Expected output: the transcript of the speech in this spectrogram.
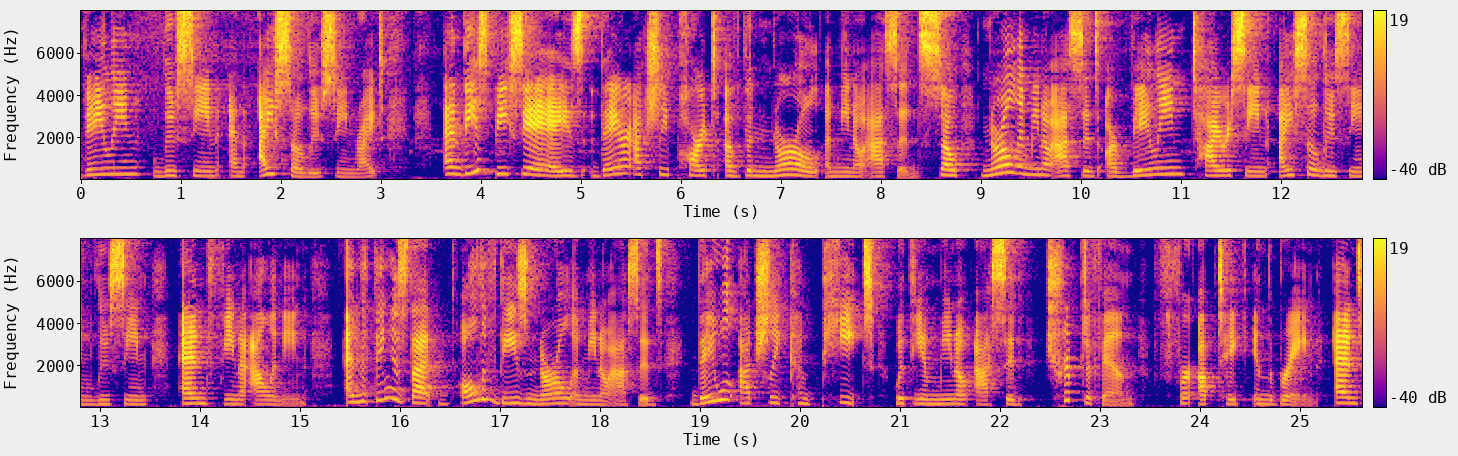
valine, leucine, and isoleucine, right? And these BCAAs, they are actually part of the neutral amino acids. So, neutral amino acids are valine, tyrosine, isoleucine, leucine, and phenylalanine. And the thing is that all of these neutral amino acids, they will actually compete with the amino acid tryptophan for uptake in the brain. And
